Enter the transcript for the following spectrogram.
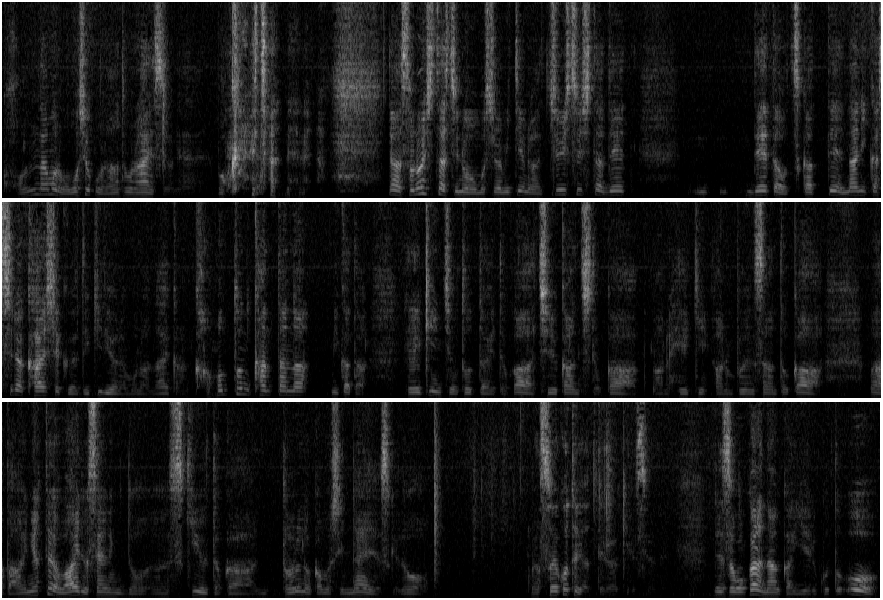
こんなもの面白くもなんともないですよね。僕から言ったらね。だからその人たちの面白みっていうのは抽出したデデータを使って何かしら解釈ができるようなものはないから本当に簡単な見方。平均値を取ったりとか中間値とかあの平均あの分散とかまあ、場合によってはワイド鮮度スキューとか取るのかもしれないですけど、まあ、そういうことをやってるわけですよね。でそこから何か言えることを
